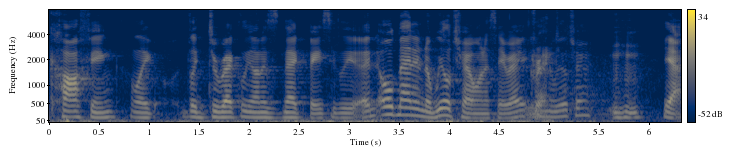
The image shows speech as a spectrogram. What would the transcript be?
coughing, like like directly on his neck, basically. An old man in a wheelchair, I want to say, right? Correct. In a wheelchair. Mm-hmm. Yeah.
